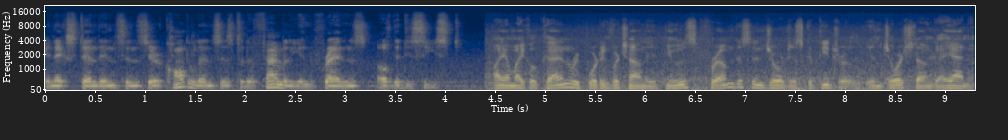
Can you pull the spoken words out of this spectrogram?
in extending sincere condolences to the family and friends of the deceased. I am Michael Khan reporting for Channel 8 News from the St. George's Cathedral in Georgetown, Guyana.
